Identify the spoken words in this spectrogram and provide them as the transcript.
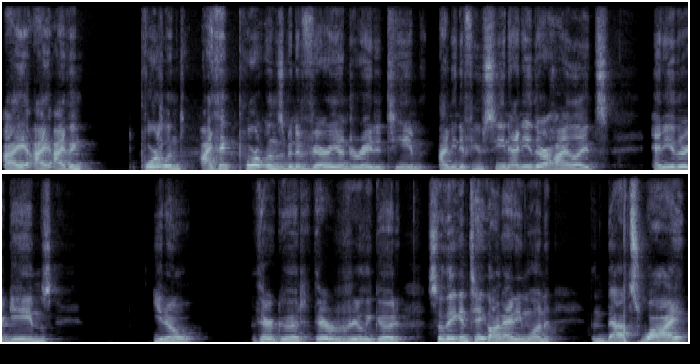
I, I I think Portland. I think Portland's been a very underrated team. I mean, if you've seen any of their highlights, any of their games, you know, they're good. They're really good. So they can take on anyone. And that's why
